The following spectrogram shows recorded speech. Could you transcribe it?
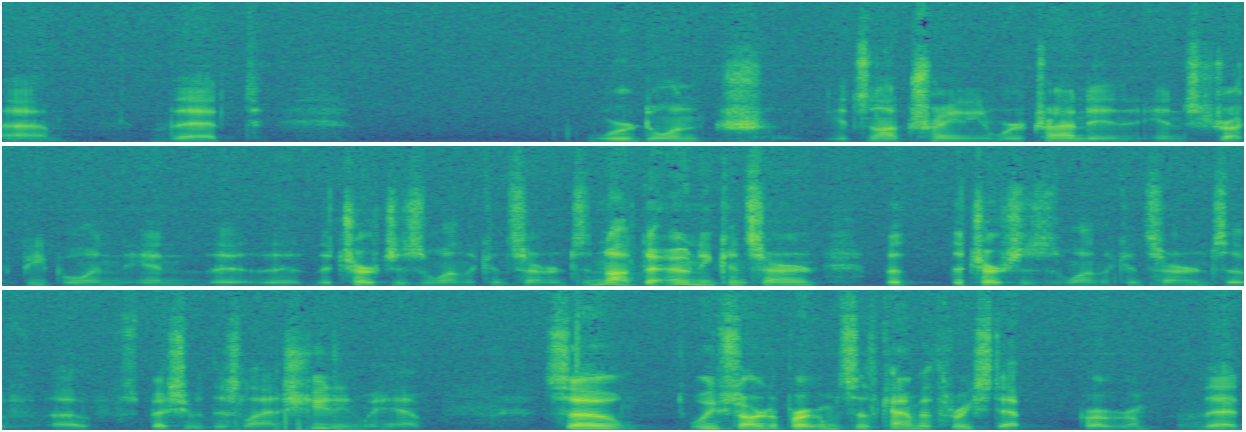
um, that we're doing, tr- it's not training, we're trying to instruct people, and, and the, the, the, church is one of the concerns. Not the only concern, but the church is one of the concerns of, of especially with this last shooting we have. So we've started a program. It's kind of a three-step program that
